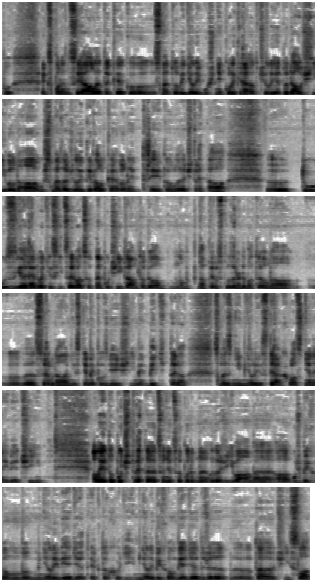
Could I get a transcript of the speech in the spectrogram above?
po exponenciále, tak jako jsme to viděli už několikrát, čili je to další vlna, už jsme zažili ty velké vlny tři, tohle je čtvrtá. Tu z jara 2020 nepočítám, ta byla naprosto zanedbatelná ve srovnání s těmi pozdějšími, byť teda jsme z ní měli strach vlastně největší. Ale je to po čtvrté, co něco podobného zažíváme a už bychom měli vědět, jak to chodí. Měli bychom vědět, že e, ta čísla,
